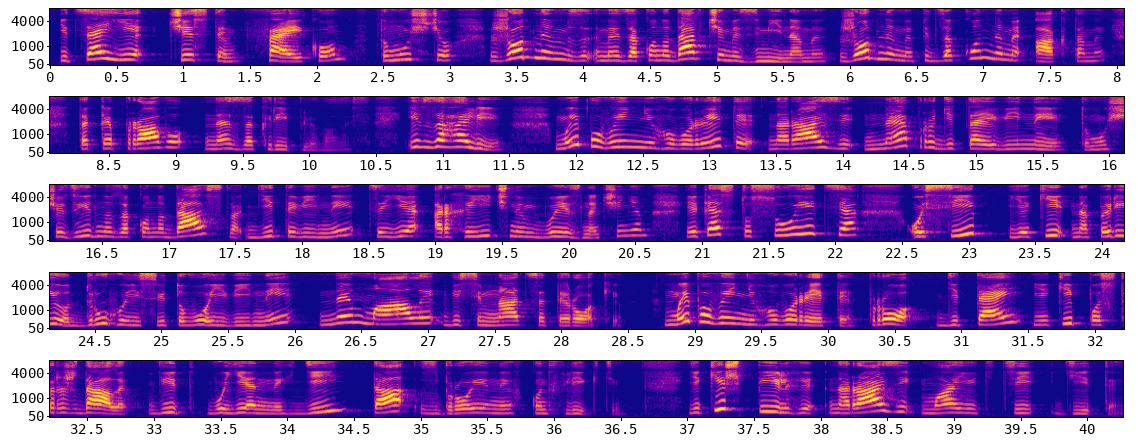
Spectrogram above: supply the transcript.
І це є чистим фейком, тому що жодними законодавчими змінами, жодними підзаконними актами таке право не закріплювалось. І взагалі, ми повинні говорити наразі не про дітей війни, тому що згідно законодавства, діти війни це є архаїчним визначенням, яке стосується осіб, які на період Другої світової війни не мали 18 років. Ми повинні говорити про дітей, які постраждали від воєнних дій та збройних конфліктів. Які ж пільги наразі мають ці діти?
